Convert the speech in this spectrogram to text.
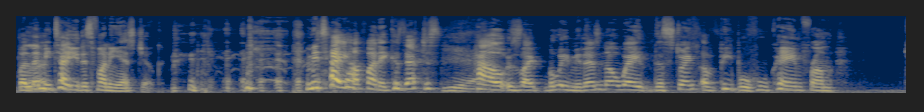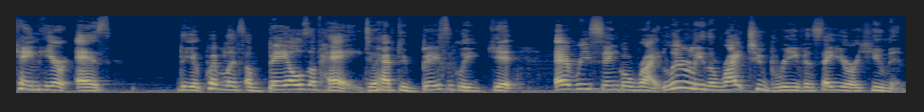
but let me tell you this funny ass joke. let me tell you how funny, because that's just Yeah. how it's like. Believe me, there's no way the strength of people who came from came here as the equivalents of bales of hay to have to basically get every single right literally the right to breathe and say you're a human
